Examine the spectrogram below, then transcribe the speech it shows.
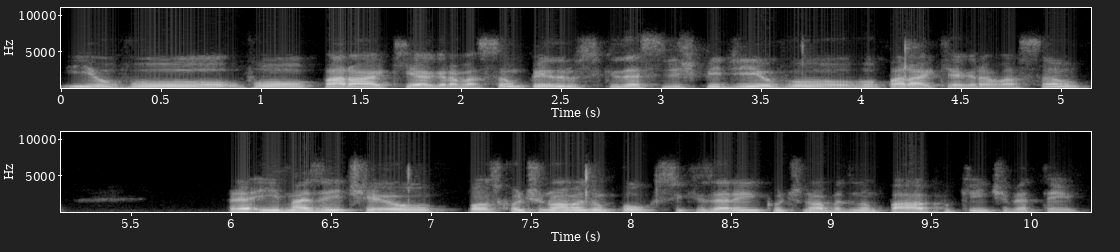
e eu vou, vou parar aqui a gravação. Pedro, se quiser se despedir, eu vou, vou parar aqui a gravação. É, e, mas a gente, eu posso continuar mais um pouco se quiserem continuar batendo um papo, quem tiver tempo.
